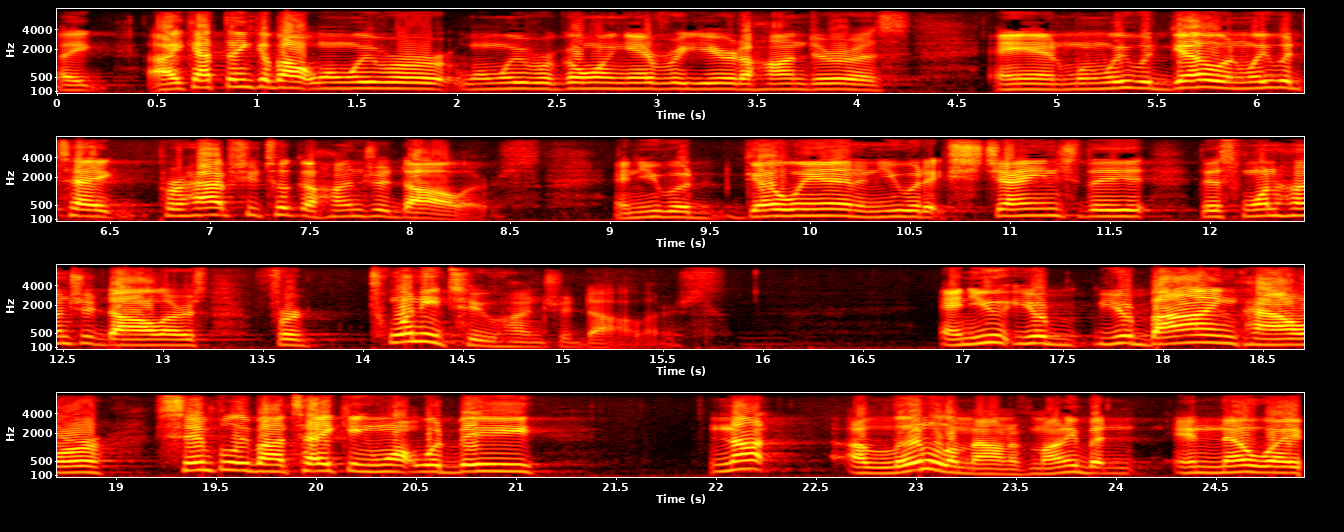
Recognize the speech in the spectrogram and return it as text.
Like, like I think about when we were when we were going every year to Honduras and when we would go and we would take, perhaps you took a $100 and you would go in and you would exchange the, this $100 for $2,200. And you, your, your buying power, simply by taking what would be not a little amount of money, but in no way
